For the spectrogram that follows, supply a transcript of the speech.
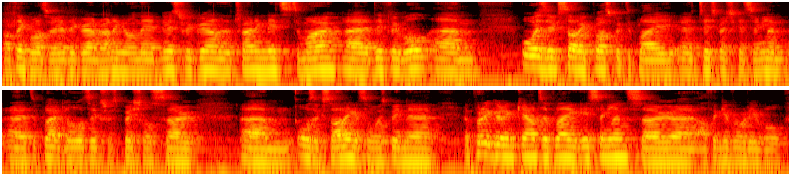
I think once we hit the ground running on that nursery ground and the training nets tomorrow, uh, definitely will. Um, always an exciting prospect to play a test match against England, uh, to play at Lord's extra special. So um, always exciting. It's always been a, a, pretty good encounter playing against England. So uh, I think everybody will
